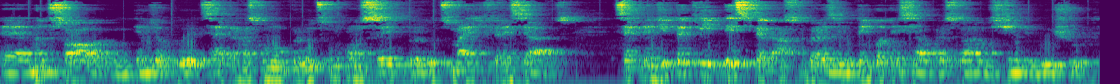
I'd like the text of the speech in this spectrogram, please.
é, não só em termos de altura, etc., mas como produtos com conceito, produtos mais diferenciados. Você acredita que esse pedaço do Brasil tem potencial para se tornar um destino de luxo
